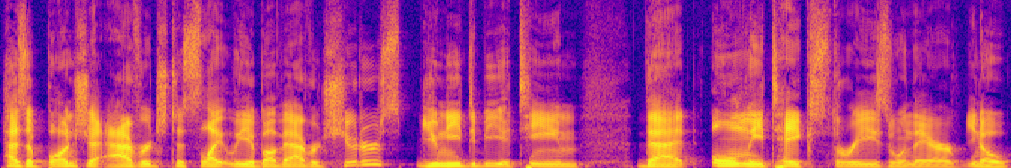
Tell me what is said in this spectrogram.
has a bunch of average to slightly above average shooters. You need to be a team that only takes threes when they're, you know,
